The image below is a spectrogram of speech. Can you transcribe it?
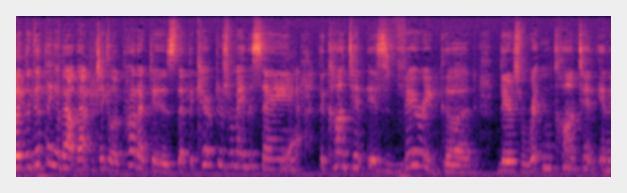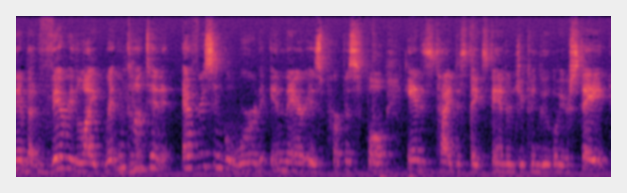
but the good thing about that particular product is that the characters remain the same. Yeah. The content is very good. There's written content in there, but very light written mm-hmm. content. Every single word in there is purposeful and it's tied to state standards. You can Google your state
